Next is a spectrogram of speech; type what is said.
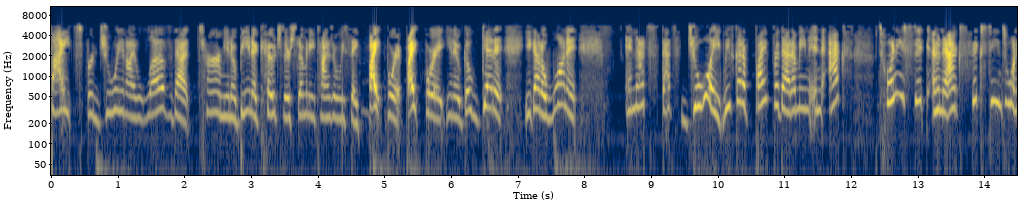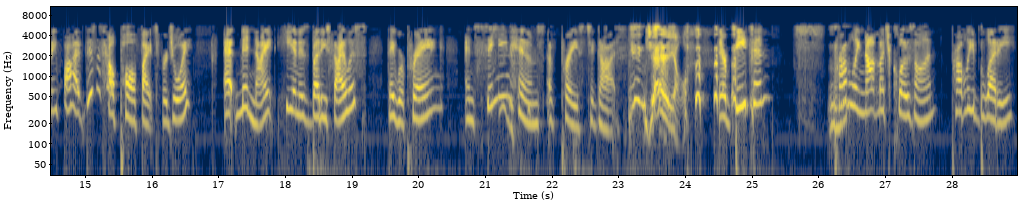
fights for joy, and I love that term. You know, being a coach, there's so many times when we say, fight for it, fight for it, you know, go get it. You gotta want it. And that's, that's joy. We've gotta fight for that. I mean, in Acts 26 and Acts 16:25. This is how Paul fights for joy. At midnight, he and his buddy Silas, they were praying and singing hymns of praise to God. In jail. They're beaten, mm-hmm. probably not much clothes on, probably bloody,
